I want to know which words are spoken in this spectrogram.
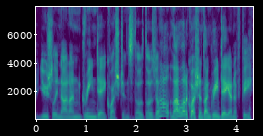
usually not on Green Day questions. Those those not, not a lot of questions on Green Day NFP,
